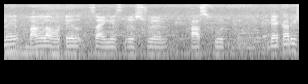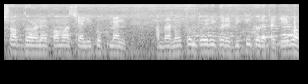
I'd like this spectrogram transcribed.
এখানে Bangla hotel Chinese restaurant fast food bakery সব ধরনের কমার্শিয়াল ইকুইপমেন্ট আমরা নতুন তৈরি করে বিক্রি করে থাকি এবং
